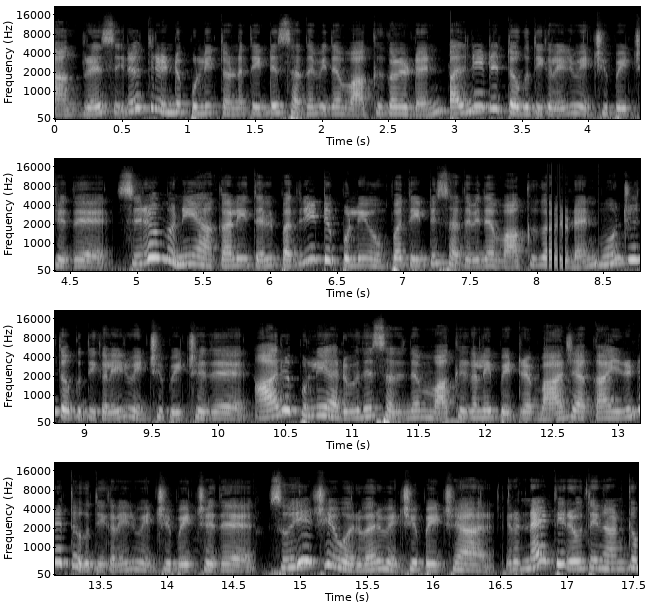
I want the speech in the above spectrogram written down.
காங்கிரஸ் இருபத்தி ரெண்டு புள்ளி தொண்ணூத்தி எட்டு சதவீத வாக்குகளுடன் பதினெட்டு தொகுதிகளில் வெற்றி பெற்றது. சிறுமணி அகாலிதள் பதினெட்டு புள்ளி முப்பத்தி எட்டு சதவீத வாக்குகளுடன் மூன்று தொகுதிகளில் வெற்றி பெற்றது. ஆறு புள்ளி அறுபது சதவீதம் வாக்குகளை பெற்ற பாஜக இரண்டு தொகுதிகளில் வெற்றி பெற்றது. சுயேட்சை ஒருவர் வெற்றி பெற்றார். இரண்டாயிரத்தி இருபத்தி நான்கு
